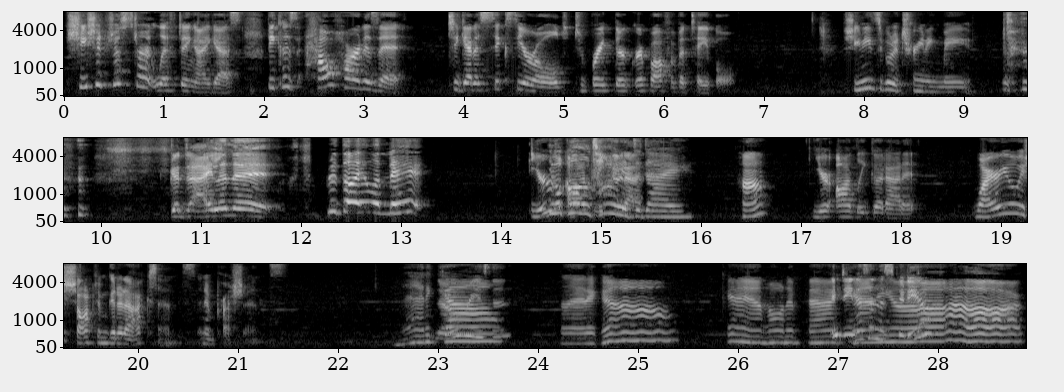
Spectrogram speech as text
she should just start lifting, I guess. Because how hard is it to get a six year old to break their grip off of a table? she needs to go to training mate. Good day, Lynette. Good day, Lynette. You're You look a little tired today. Huh? You're oddly good at it. Why are you always shocked I'm good at accents and impressions? Let it No go. reason. Let it go. Can't hold it back. Idina's in the studio?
